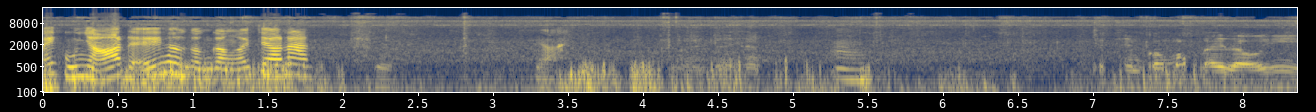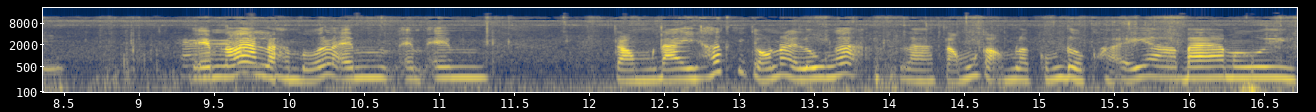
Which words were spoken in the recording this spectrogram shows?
mấy cụ nhỏ để gần gần ở trên anh. Rồi. Đây ha. Ừ. chắc em có móc đây rồi. Thì em nói anh là hôm bữa là em em em trồng đầy hết cái chỗ này luôn á là tổng cộng là cũng được phải à, 30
